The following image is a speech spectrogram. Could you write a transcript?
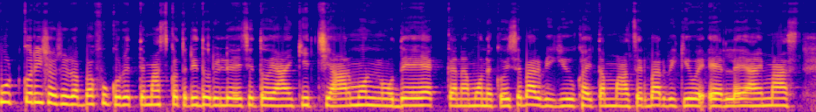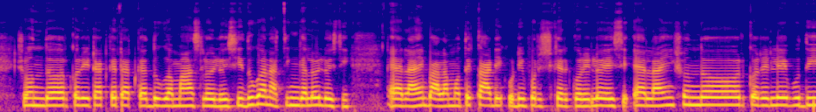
হুট করি শ্বশুর আব্বা ফুকুরেতে মাছ কতটি ধরি লইছে তো আয় কিচ্ছি। আর মন মধ্যে একখানা মনে কইছে, বারবিকিউ খাইতাম মাছের বারবিকিউ এলে আয় মাছ, সুন্দর করে টাটকা টাটকা দুগা মাছ লই লইছি, দুগা না তিনগা লই লইছি। এলাই বালা মতে কাটি কুটি পরিষ্কার করে লই আইছি এলাই সুন্দর করে লেবু দি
